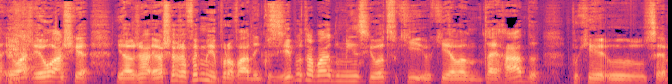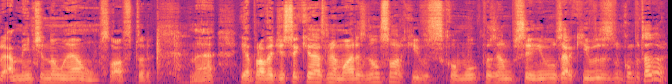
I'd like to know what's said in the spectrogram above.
ruim. é, eu acho, eu acho que é- e ela já, eu acho que ela já foi meio provada, inclusive o trabalho do Minsky e outros que que ela está errado, porque o a mente não é um software, né? E a prova disso é que as memórias não são arquivos, como por exemplo seriam os arquivos no computador.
